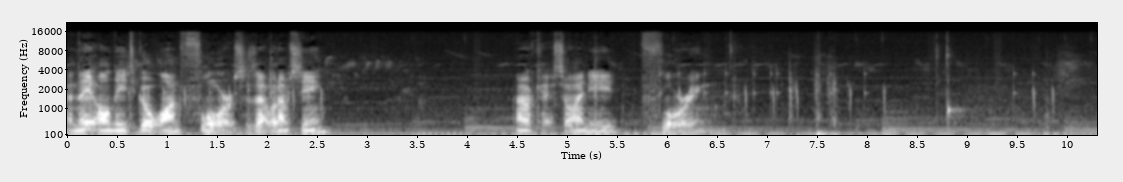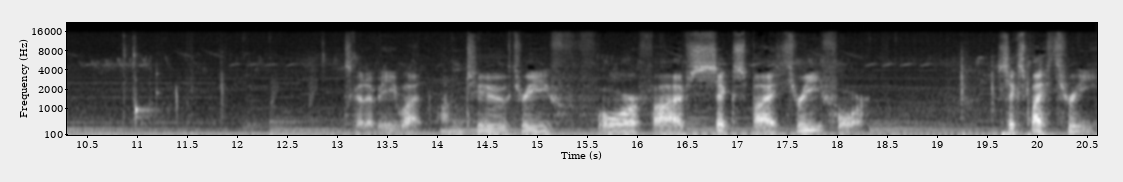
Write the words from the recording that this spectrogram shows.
And they all need to go on floors. Is that what I'm seeing? Okay, so I need flooring. It's got to be what? One, two, three, four, five, six by three, four. Six by three.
